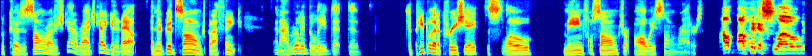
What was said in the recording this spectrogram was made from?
because as songwriters, you got to write, you got to get it out, and they're good songs. But I think, and I really believe that the the people that appreciate the slow, meaningful songs are always songwriters. I'll I'll pick a slow,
